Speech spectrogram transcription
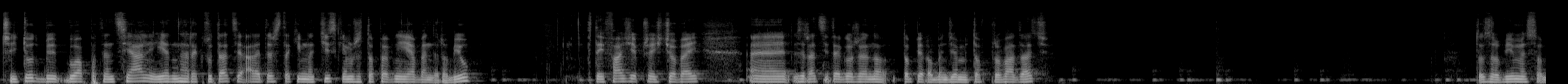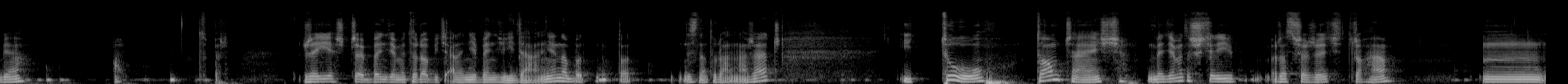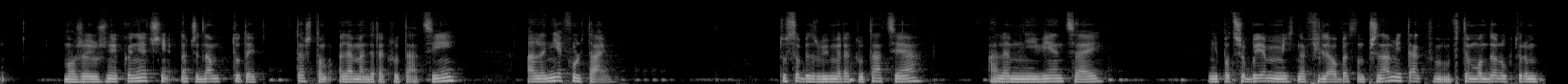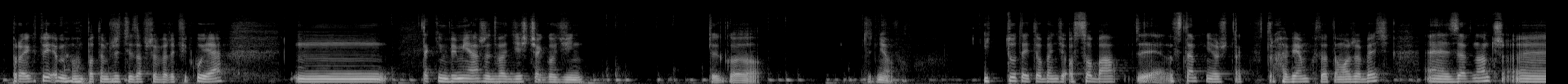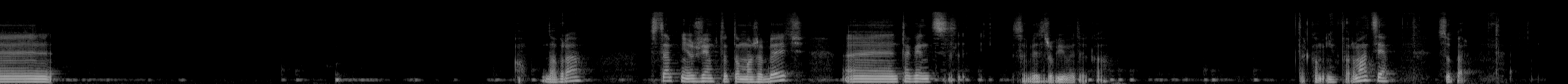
Czyli tu by była potencjalnie jedna rekrutacja, ale też z takim naciskiem, że to pewnie ja będę robił. W tej fazie przejściowej, e, z racji tego, że no, dopiero będziemy to wprowadzać, to zrobimy sobie. O, super że jeszcze będziemy to robić, ale nie będzie idealnie, no bo to jest naturalna rzecz. I tu tą część będziemy też chcieli rozszerzyć trochę. Mm, może już niekoniecznie, znaczy dam tutaj też tą element rekrutacji, ale nie full time. Tu sobie zrobimy rekrutację, ale mniej więcej nie potrzebujemy mieć na chwilę obecną, przynajmniej tak w, tym modelu, którym projektujemy, bo potem życie zawsze weryfikuje, mm, w takim wymiarze 20 godzin tygodniowo. I tutaj to będzie osoba, e, wstępnie już tak trochę wiem, kto to może być, e, z zewnątrz. e, O, dobra. Wstępnie już wiem, kto to może być. Tak więc sobie zrobimy tylko taką informację. Super.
